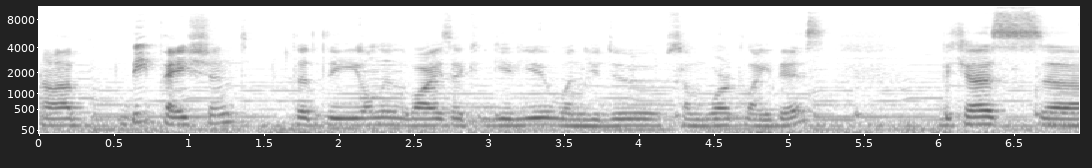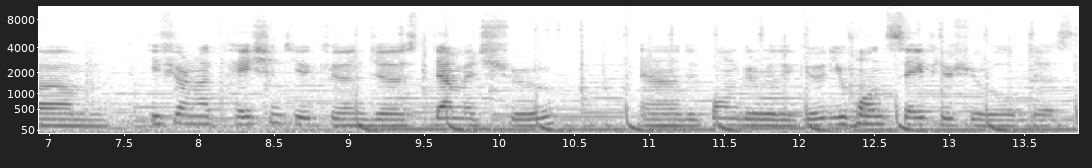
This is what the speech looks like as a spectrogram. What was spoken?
Uh, be patient. That the only advice I could give you when you do some work like this. Because um, if you're not patient you can just damage shoe and it won't be really good. You won't save your shoe you'll just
